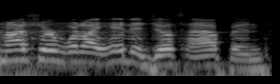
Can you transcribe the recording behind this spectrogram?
I'm not sure what I hit. It just happened.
